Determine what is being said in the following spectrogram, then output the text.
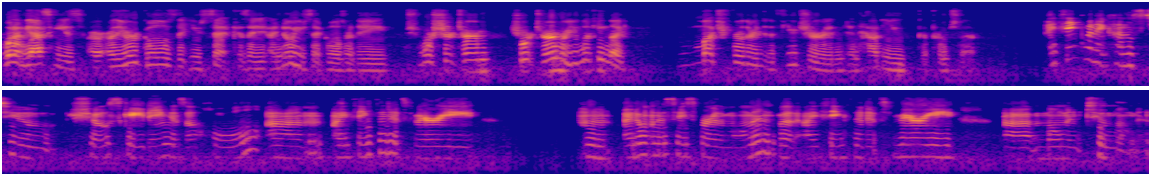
what I'm asking is, are, are your goals that you set? Because I, I know you set goals. Are they more short term? Short term? Are you looking like much further into the future, and, and how do you approach that? I think when it comes to show skating as a whole, um, I think that it's very, mm, I don't want to say spur of the moment, but I think that it's very uh, moment to moment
